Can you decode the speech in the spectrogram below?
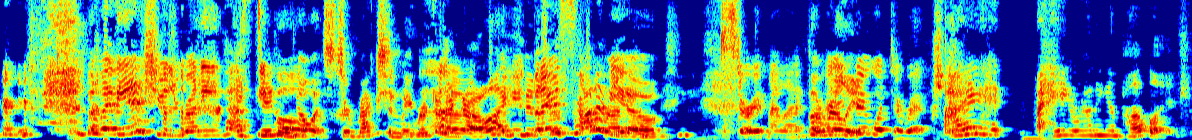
but by the end, she was running I past didn't know which direction we were going to go. I needed but to I was proud of running. you. story of my life. But I really- didn't know what direction. I, I hate running in public.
